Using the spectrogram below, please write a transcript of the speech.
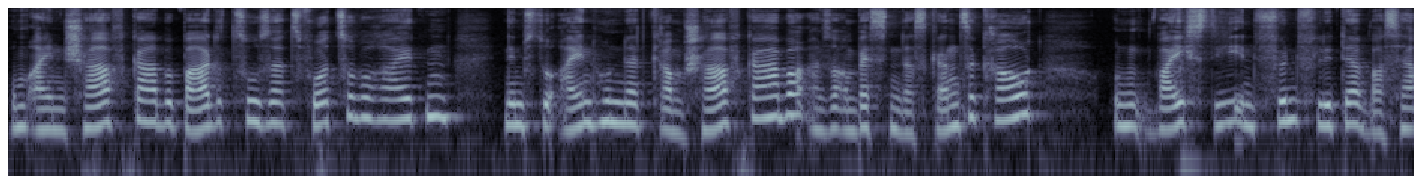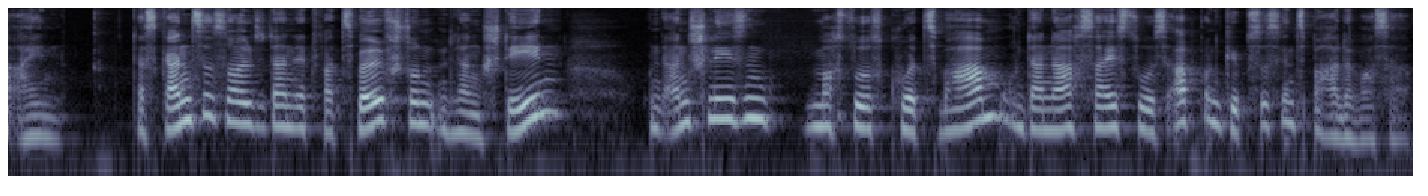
Um einen Schafgabe-Badezusatz vorzubereiten, nimmst du 100 Gramm Schafgabe, also am besten das ganze Kraut, und weichst die in 5 Liter Wasser ein. Das Ganze sollte dann etwa 12 Stunden lang stehen und anschließend machst du es kurz warm und danach seist du es ab und gibst es ins Badewasser.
